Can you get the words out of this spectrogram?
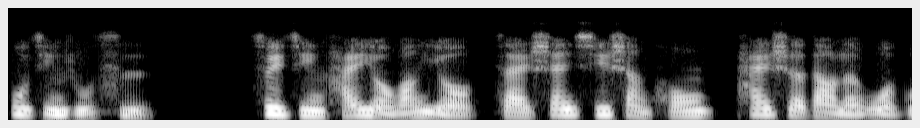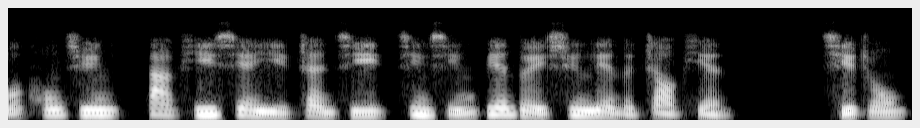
不仅如此。最近还有网友在山西上空拍摄到了我国空军大批现役战机进行编队训练的照片，其中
